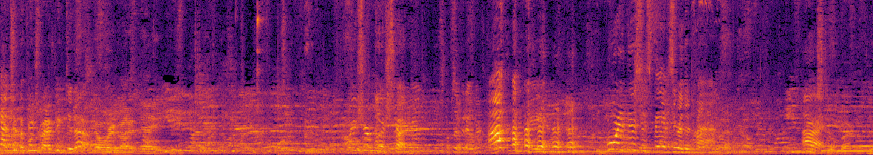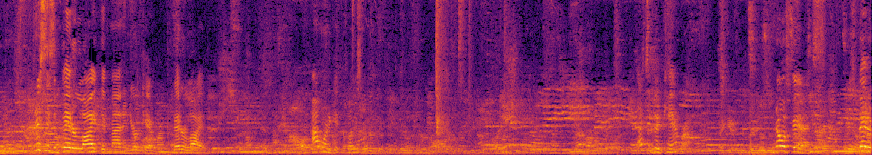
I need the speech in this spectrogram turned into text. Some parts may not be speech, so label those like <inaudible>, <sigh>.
I took a picture, but I picked it up. Don't worry about it. Where's your push button? Flip it over. <laughs> Boy, this is fancier than mine. All right. This is a better light than mine in your camera. Better light. I want to get closer. That's a good camera. No offense.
